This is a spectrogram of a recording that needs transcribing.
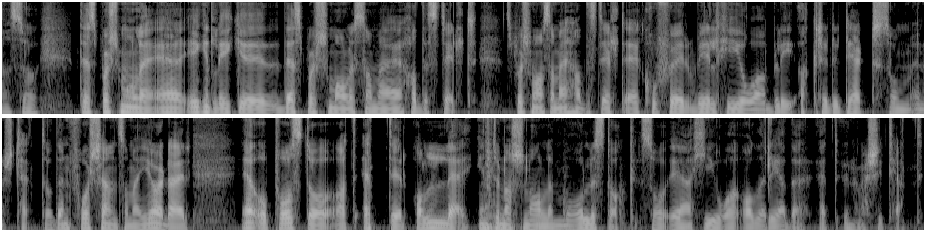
Altså, det spørsmålet er egentlig ikke det spørsmålet som jeg hadde stilt. Spørsmålet som jeg hadde stilt er hvorfor vil HiOA bli akkreditert som universitet? Og den forskjellen som jeg gjør der, er å påstå at etter alle internasjonale målestokk, så er HiOA allerede et universitet.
